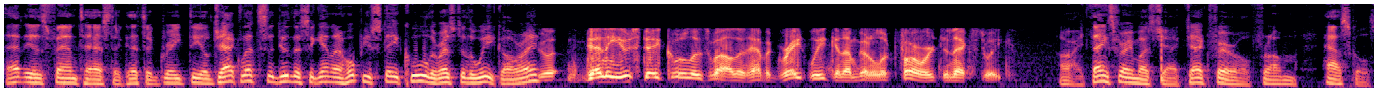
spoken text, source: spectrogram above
That is fantastic. That's a great deal. Jack, let's uh, do this again. I hope you stay cool the rest of the week, all right? Denny, you stay cool as well and have a great week, and I'm going to look forward to next week. All right. Thanks very much, Jack. Jack Farrell from Haskell's.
